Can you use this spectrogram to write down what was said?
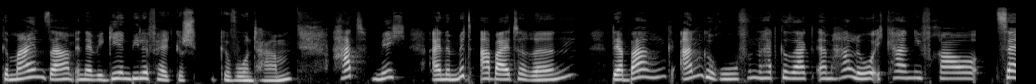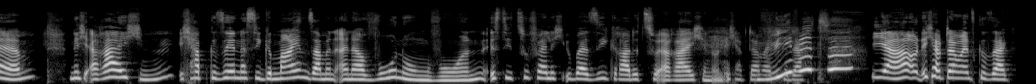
gemeinsam in der WG in Bielefeld gewohnt haben, hat mich eine Mitarbeiterin der Bank angerufen und hat gesagt, ähm, hallo, ich kann die Frau Sam nicht erreichen. Ich habe gesehen, dass sie gemeinsam in einer Wohnung wohnen. Ist die zufällig über sie gerade zu erreichen? Und ich habe damals Wie gedacht, bitte? Ja, und ich habe damals gesagt,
